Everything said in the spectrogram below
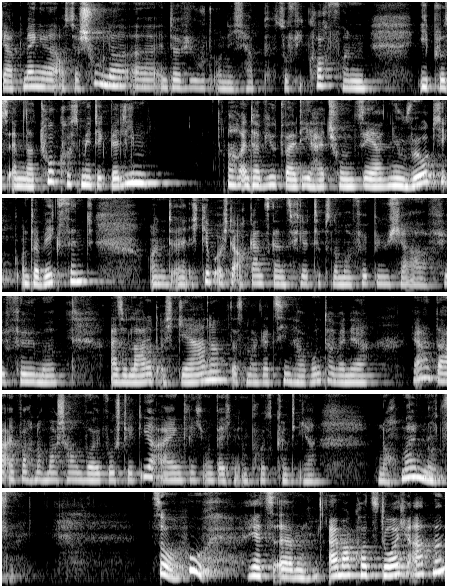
Gerd Menge aus der Schule äh, interviewt und ich habe Sophie Koch von I plus M Naturkosmetik Berlin auch interviewt, weil die halt schon sehr New Workig unterwegs sind. Und äh, ich gebe euch da auch ganz, ganz viele Tipps nochmal für Bücher, für Filme. Also ladet euch gerne das Magazin herunter, wenn ihr ja da einfach nochmal schauen wollt, wo steht ihr eigentlich und welchen Impuls könnt ihr nochmal nutzen. So, huh, jetzt ähm, einmal kurz durchatmen.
